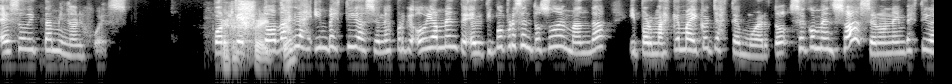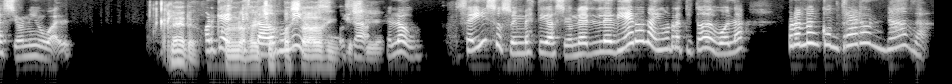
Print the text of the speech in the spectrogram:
Eso dictaminó el juez. Porque Perfecto. todas las investigaciones, porque obviamente el tipo presentó su demanda y por más que Michael ya esté muerto, se comenzó a hacer una investigación igual. Claro. Porque con los Estados hechos Unidos, pasados o sea, hello, se hizo su investigación, le, le dieron ahí un ratito de bola, pero no encontraron nada.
